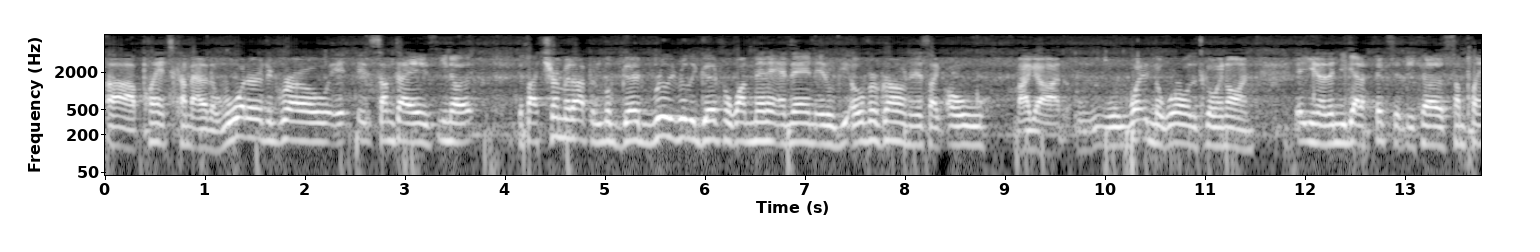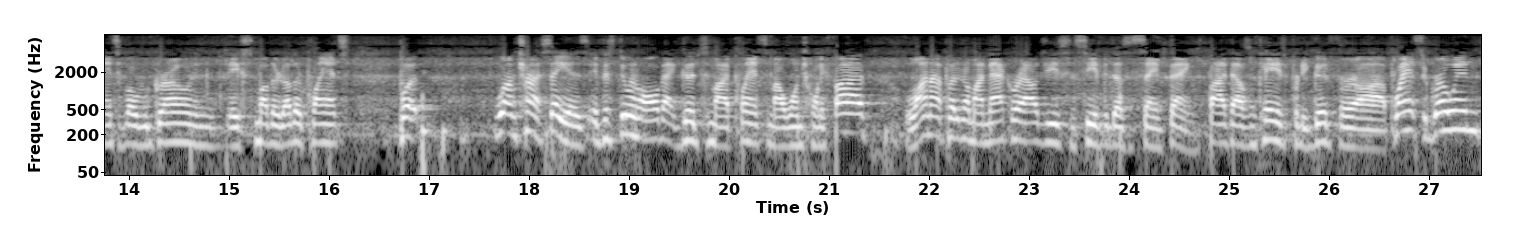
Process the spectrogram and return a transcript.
Uh, plants come out of the water to grow. It, it sometimes, you know, if I trim it up, it'll look good, really, really good for one minute, and then it'll be overgrown, and it's like, oh my god, what in the world is going on? You know, then you got to fix it because some plants have overgrown and they've smothered other plants. But what I'm trying to say is, if it's doing all that good to my plants in my 125, why not put it on my macroalgae and see if it does the same thing? 5000K is pretty good for uh, plants to grow in,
